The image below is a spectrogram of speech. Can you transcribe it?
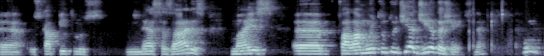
é, os capítulos nessas áreas, mas é, falar muito do dia a dia da gente, né? Com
